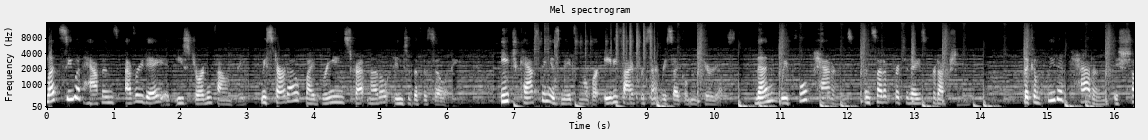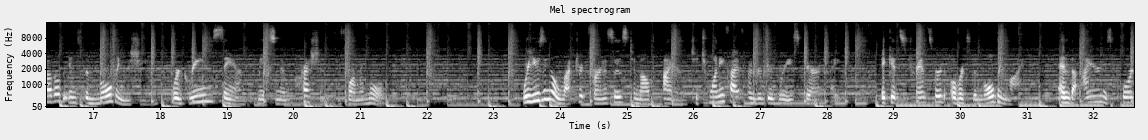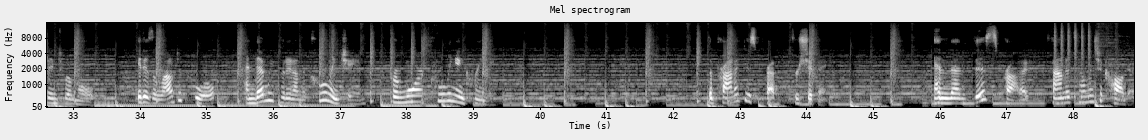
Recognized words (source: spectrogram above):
Let's see what happens every day at East Jordan Foundry. We start out by bringing scrap metal into the facility. Each casting is made from over 85% recycled materials. Then we pull patterns and set up for today's production. The completed pattern is shuttled into the molding machine where green sand makes an impression to form a mold. We're using electric furnaces to melt iron to 2500 degrees Fahrenheit. It gets transferred over to the molding line and the iron is poured into a mold. It is allowed to cool and then we put it on the cooling chain for more cooling and cleaning. The product is prepped for shipping. And then this product found its home in Chicago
